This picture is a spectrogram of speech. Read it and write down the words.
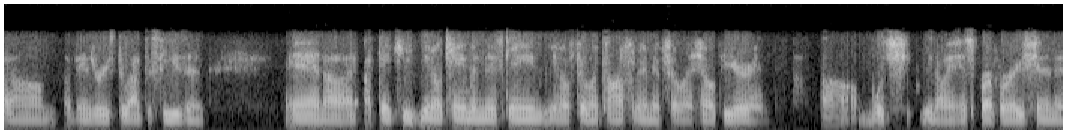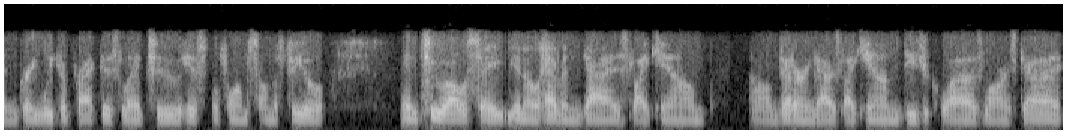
um, of injuries throughout the season, and uh, I think he, you know, came in this game, you know, feeling confident and feeling healthier, and um, which you know, in his preparation and great week of practice led to his performance on the field and two, I would say, you know, having guys like him, um, veteran guys like him, Deatrich Wise, Lawrence Guy.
